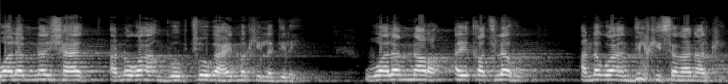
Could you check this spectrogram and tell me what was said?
Walam nashhad annagoo aan goobjoog ahayn markii la dilay. Walam nara ay qatlahu annagoo aan dilkiisan aan arkin.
